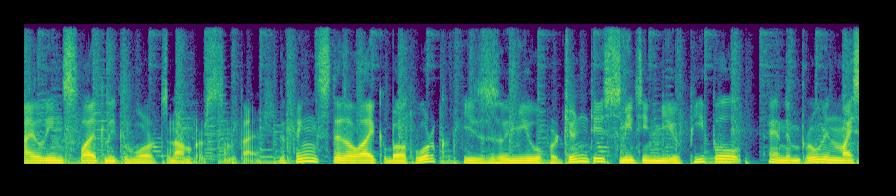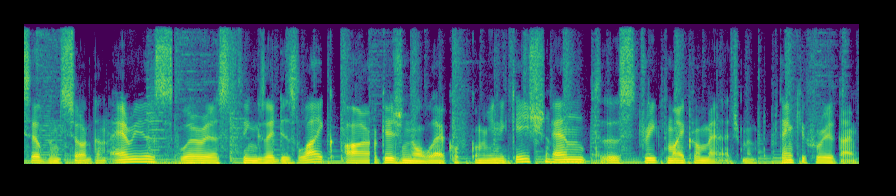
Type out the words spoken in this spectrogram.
I lean slightly towards numbers sometimes. The things that I like about work is new opportunities, meeting new people and improving myself in certain areas, whereas things I dislike are occasional lack of communication and uh, strict micromanagement. Thank you for your time.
